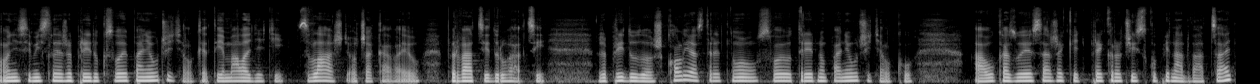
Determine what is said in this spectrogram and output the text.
oni si myslia, že prídu k svojej pani učiteľke, tie malé deti zvlášť očakávajú, prváci, druháci, že prídu do školy a stretnú svoju triednu pani učiteľku a ukazuje sa, že keď prekročí skupina 20,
